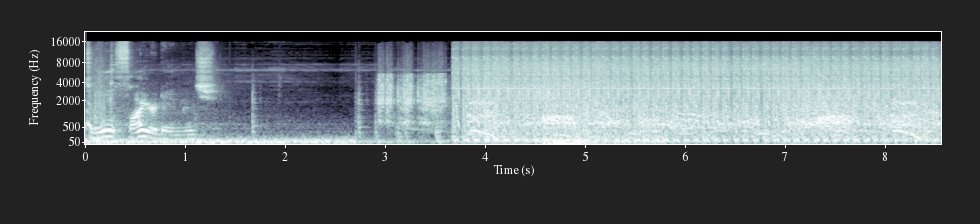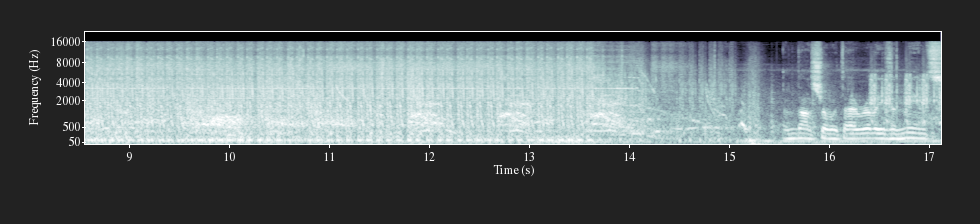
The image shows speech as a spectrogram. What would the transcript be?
Dual fire damage. I'm not sure what that really even means.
